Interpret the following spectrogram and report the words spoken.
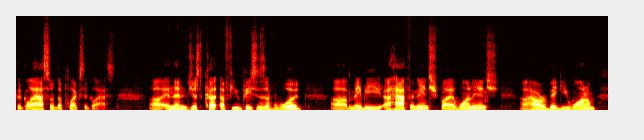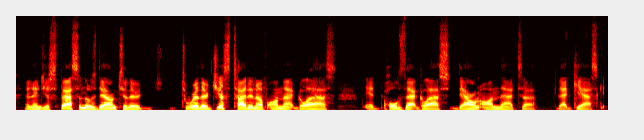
the glass or the plexiglass. Uh, and then just cut a few pieces of wood, uh, maybe a half an inch by one inch, uh, however big you want them, and then just fasten those down to their to where they're just tight enough on that glass it holds that glass down on that uh, that gasket.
